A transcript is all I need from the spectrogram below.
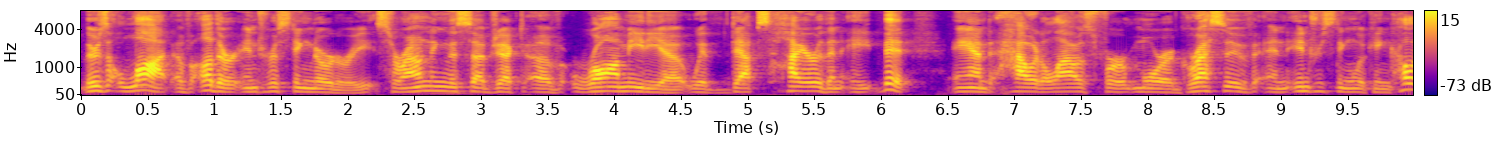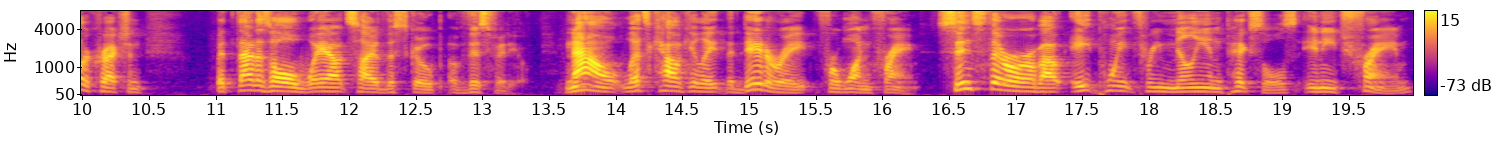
There's a lot of other interesting nerdery surrounding the subject of raw media with depths higher than 8-bit, and how it allows for more aggressive and interesting looking color correction, but that is all way outside the scope of this video. Now, let's calculate the data rate for one frame. Since there are about 8.3 million pixels in each frame,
